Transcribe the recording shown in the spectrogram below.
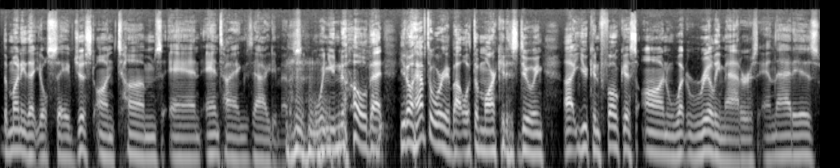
the money that you'll save just on Tums and anti-anxiety medicine. when you know that you don't have to worry about what the market is doing, uh, you can focus on what really matters, and that is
